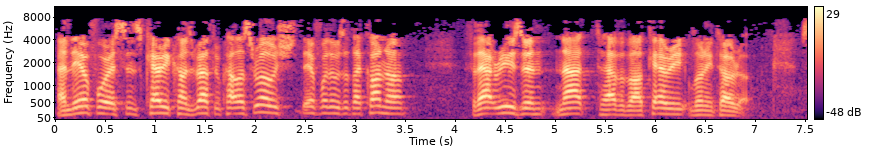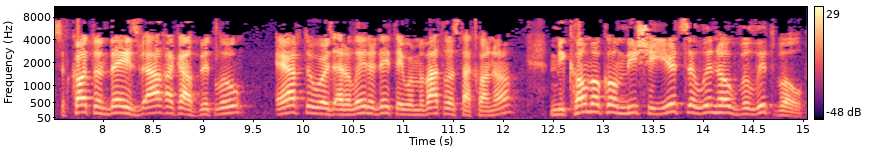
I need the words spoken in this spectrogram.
And therefore, since keri comes back through kalos rosh, therefore there was a takana, for that reason, not to have a Balkari learning Torah. Sifkatan Beis v'achakach bitlu. Afterwards, at a later date, they were mavatalas takana. Mikomoko misha yirtze linhog v'litbol.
